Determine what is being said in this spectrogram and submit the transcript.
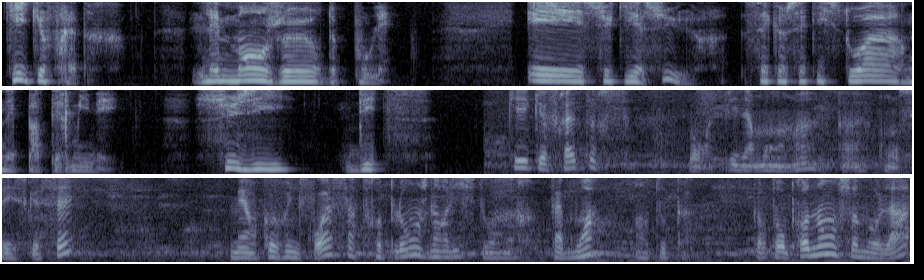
Kiekefretter, les mangeurs de poulets. Et ce qui est sûr, c'est que cette histoire n'est pas terminée. Suzy Ditz Fretters, bon, évidemment, hein, euh, on sait ce que c'est, mais encore une fois, ça te replonge dans l'histoire. Enfin, moi, en tout cas. Quand on prononce ce mot-là,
